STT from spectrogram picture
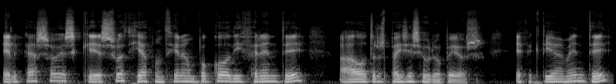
El caso es que Suecia funciona un poco diferente a otros países europeos. Efectivamente,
